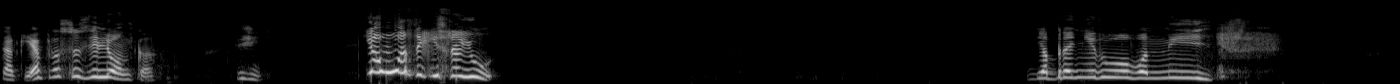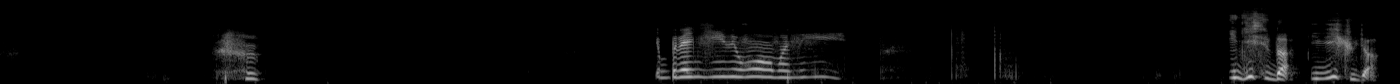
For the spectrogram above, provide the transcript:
Так, я просто зеленка. Подождите. Я в воздухе стою. Я бронированный. Я бронированный. Иди сюда, иди сюда,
